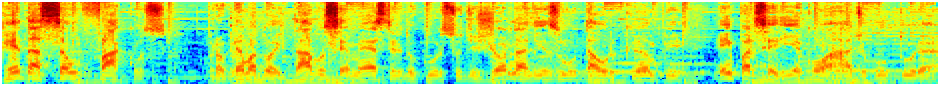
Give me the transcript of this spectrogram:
Redação Facos, programa do oitavo semestre do curso de jornalismo da Urcamp, em parceria com a Rádio Cultura.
